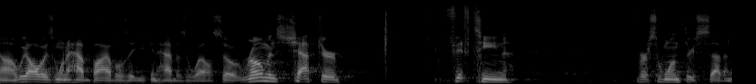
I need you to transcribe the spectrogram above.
uh, we always want to have Bibles that you can have as well. So, Romans chapter 15, verse 1 through 7.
